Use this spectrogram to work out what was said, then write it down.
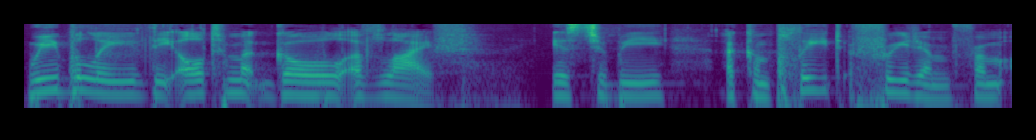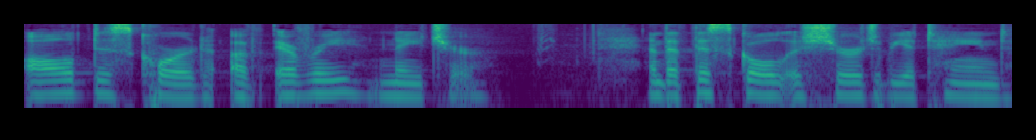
We believe the ultimate goal of life is to be a complete freedom from all discord of every nature, and that this goal is sure to be attained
